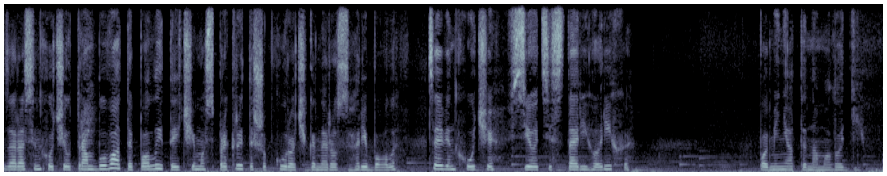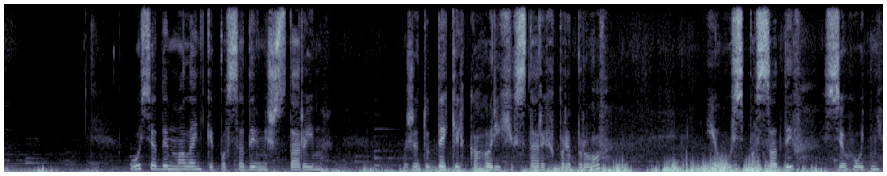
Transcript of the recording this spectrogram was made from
Зараз він хоче утрамбувати, полити і чимось прикрити, щоб курочки не розгрібали. Це він хоче всі оці старі горіхи поміняти на молоді. Ось один маленький посадив між старими. Вже тут декілька горіхів старих прибрав. І ось посадив сьогодні.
